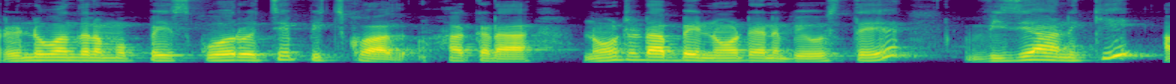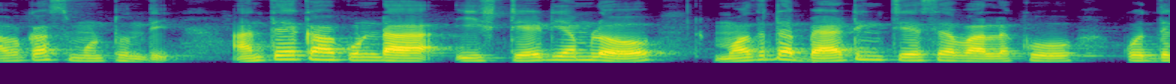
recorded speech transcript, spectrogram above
రెండు వందల ముప్పై స్కోర్ వచ్చే పిచ్ కాదు. అక్కడ నూట డెబ్బై నూట ఎనభై వస్తే విజయానికి అవకాశం ఉంటుంది. అంతేకాకుండా ఈ స్టేడియంలో మొదట బ్యాటింగ్ చేసే వాళ్ళకు కొద్ది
